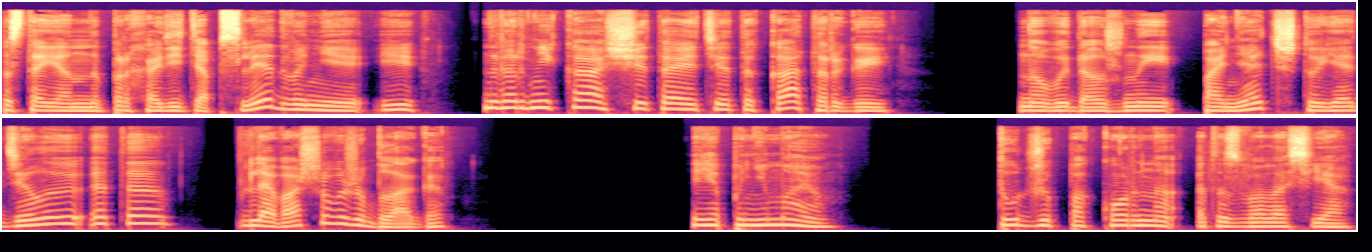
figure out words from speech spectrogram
постоянно проходить обследование и наверняка считаете это каторгой, но вы должны понять, что я делаю это для вашего же блага. Я понимаю. Тут же покорно отозвалась я.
